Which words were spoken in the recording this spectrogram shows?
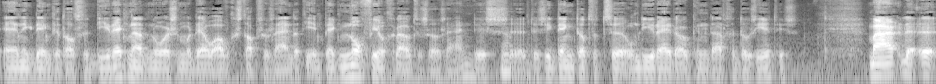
En ik denk dat als we direct naar het Noorse model overgestapt zou zijn, dat die impact nog veel groter zou zijn. Dus, eh, dus ik denk dat het eh, om die reden ook inderdaad gedoseerd is. Maar eh, eh,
